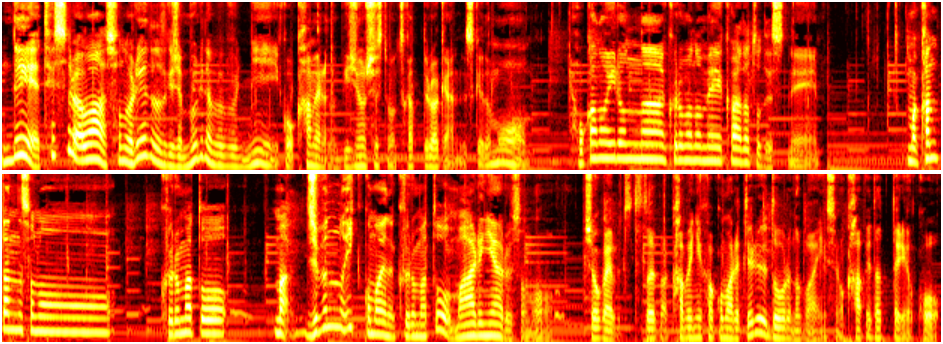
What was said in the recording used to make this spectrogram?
で、テスラはそのレーダーだけじゃ無理な部分にこうカメラのビジョンシステムを使ってるわけなんですけども、他のいろんな車のメーカーだとですね、まあ簡単なその車と、まあ自分の1個前の車と周りにあるその障害物、例えば壁に囲まれている道路の場合にその壁だったりをこ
